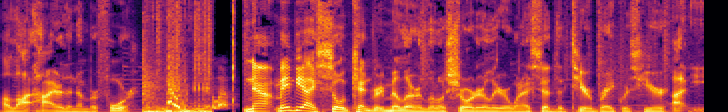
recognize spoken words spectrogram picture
a lot higher than number four. Now, maybe I sold Kendre Miller a little short earlier when I said the tier break was here. I,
